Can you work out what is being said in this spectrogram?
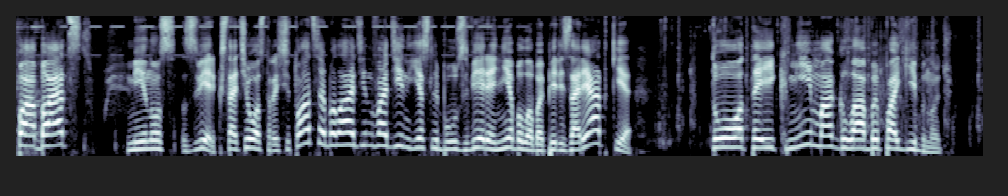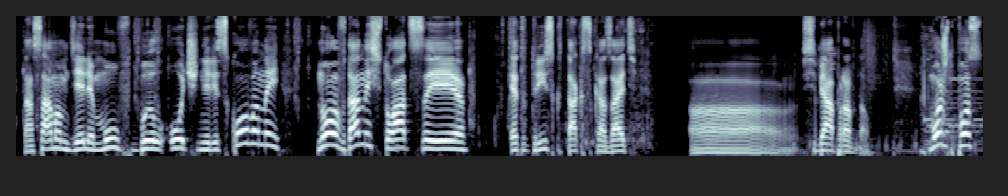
побац! Минус зверь. Кстати, острая ситуация была один в один. Если бы у зверя не было бы перезарядки, то Take Me могла бы погибнуть. На самом деле, мув был очень рискованный. Но в данной ситуации этот риск, так сказать, э себя оправдал. Может, пост...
